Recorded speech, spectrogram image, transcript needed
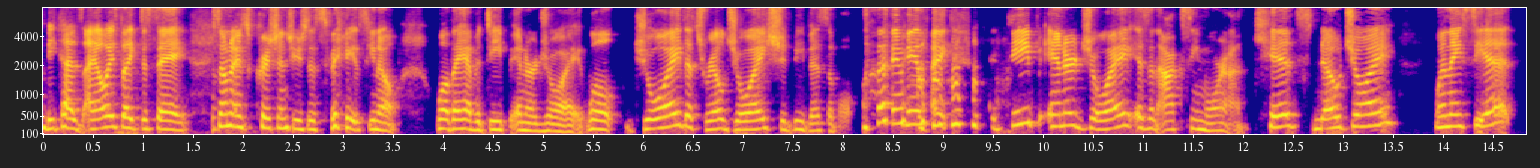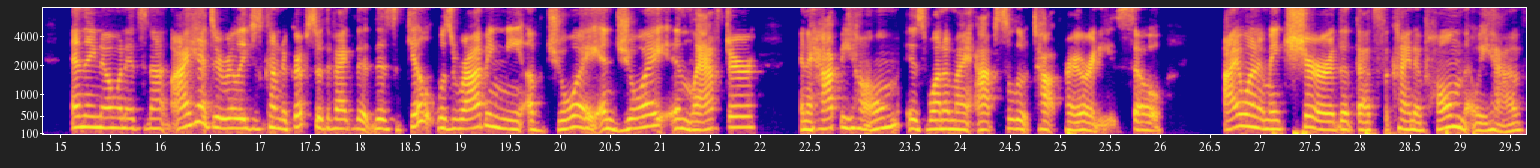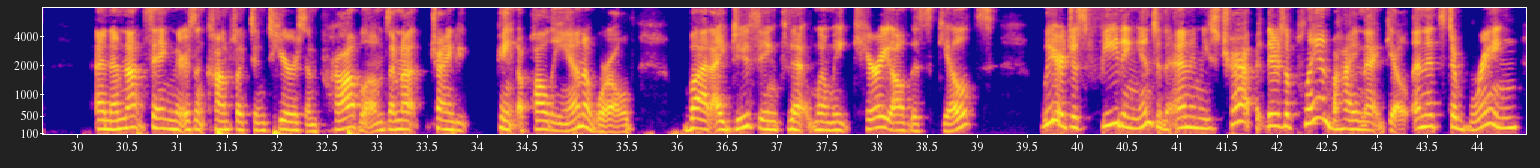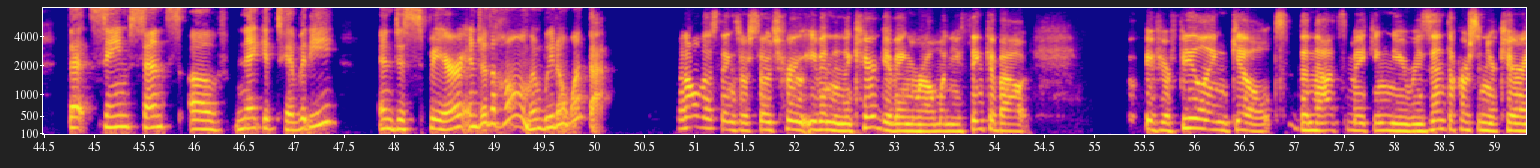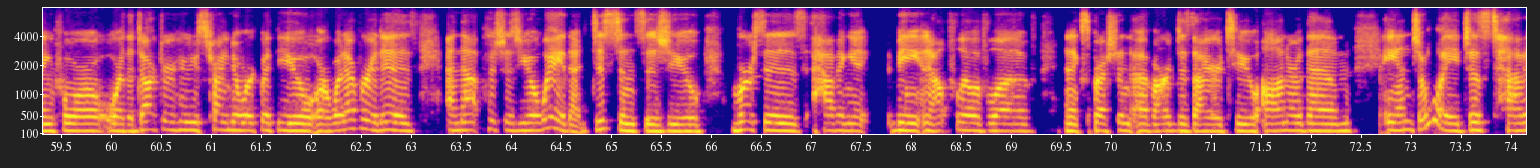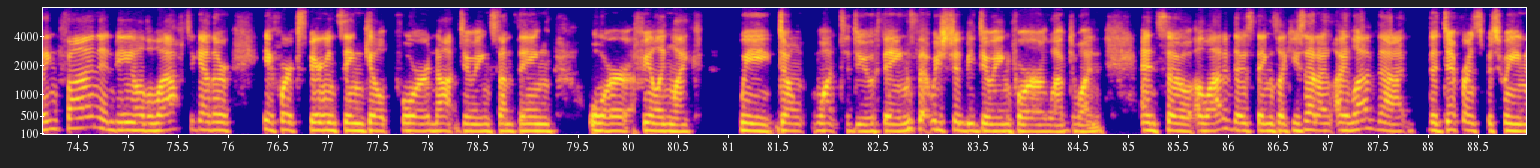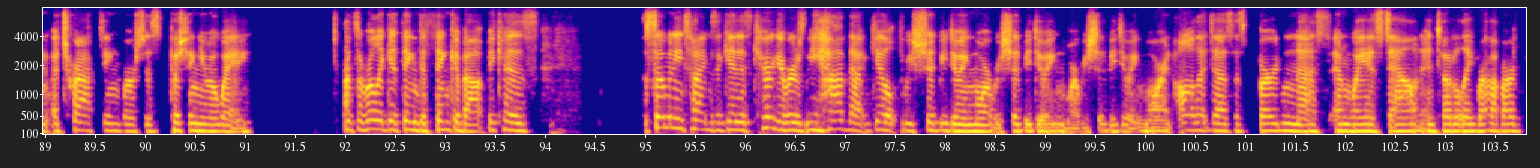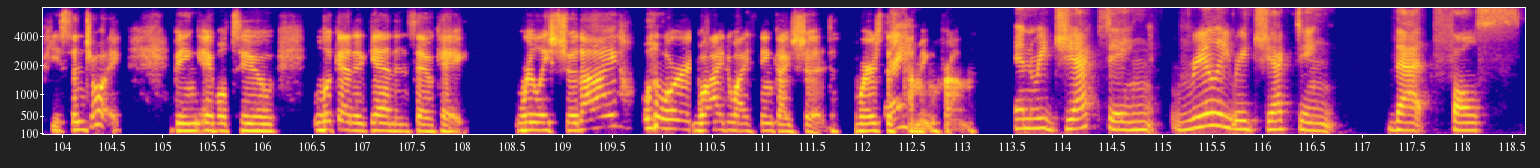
Because I always like to say, sometimes Christians use this phrase, you know, well, they have a deep inner joy. Well, joy that's real joy should be visible. I mean, like deep inner joy is an oxymoron. Kids know joy when they see it, and they know when it's not. I had to really just come to grips with the fact that this guilt was robbing me of joy, and joy and laughter and a happy home is one of my absolute top priorities. So I want to make sure that that's the kind of home that we have. And I'm not saying there isn't conflict and tears and problems. I'm not trying to paint a Pollyanna world, but I do think that when we carry all this guilt, we are just feeding into the enemy's trap. There's a plan behind that guilt, and it's to bring that same sense of negativity and despair into the home. And we don't want that. And all those things are so true, even in the caregiving realm, when you think about if you're feeling guilt, then that's making you resent the person you're caring for or the doctor who's trying to work with you or whatever it is. And that pushes you away, that distances you versus having it be an outflow of love, an expression of our desire to honor them and joy, just having fun and being able to laugh together if we're experiencing guilt for not doing something or feeling like we don't want to do things that we should be doing for our loved one. And so, a lot of those things, like you said, I, I love that the difference between attracting versus pushing you away. That's a really good thing to think about because so many times again as caregivers we have that guilt we should be doing more we should be doing more we should be doing more and all that does is burden us and weigh us down and totally rob our peace and joy being able to look at it again and say okay really should I? Or why do I think I should? Where's this right. coming from? And rejecting, really rejecting that false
